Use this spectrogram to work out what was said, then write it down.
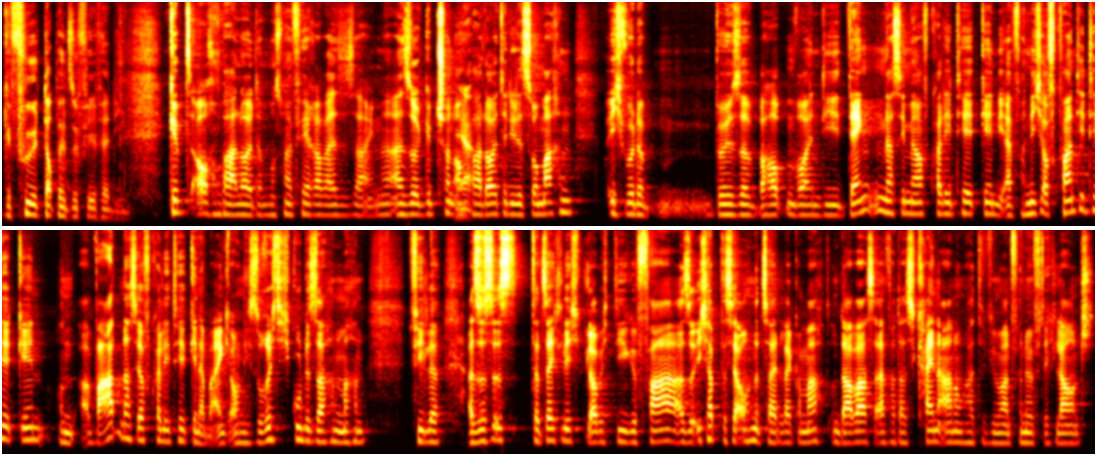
gefühlt doppelt so viel verdienen. Gibt es auch ein paar Leute, muss man fairerweise sagen. Ne? Also gibt schon auch ja. ein paar Leute, die das so machen. Ich würde böse behaupten wollen, die denken, dass sie mehr auf Qualität gehen, die einfach nicht auf Quantität gehen und erwarten, dass sie auf Qualität gehen, aber eigentlich auch nicht so richtig gute Sachen machen. Viele. Also es ist tatsächlich, glaube ich, die Gefahr. Also ich habe das ja auch eine Zeit lang gemacht und da war es einfach, dass ich keine Ahnung hatte, wie man vernünftig launcht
